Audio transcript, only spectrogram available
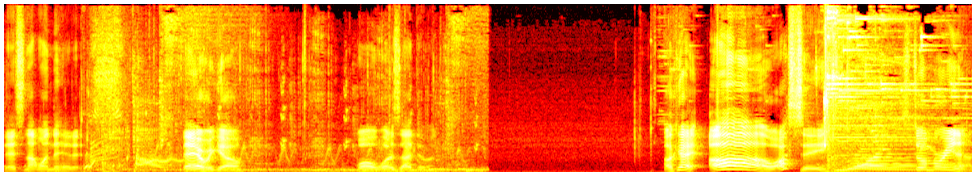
It's not one to hit it. There we go. Whoa, what is that doing? Okay. Oh, I see. Let's do a marina.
